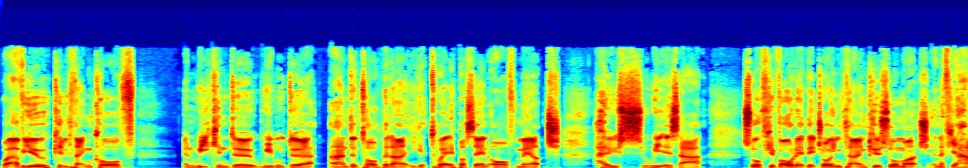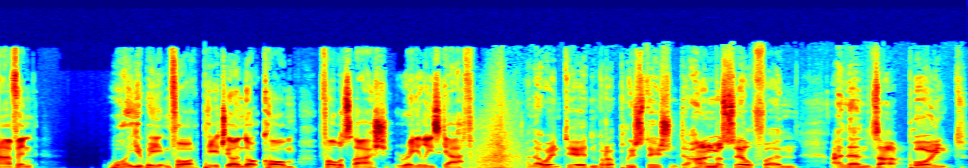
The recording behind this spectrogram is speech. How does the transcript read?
Whatever you can think of and we can do, we will do it. And on top of that, you get 20% off merch. How sweet is that? So if you've already joined, thank you so much. And if you haven't, what are you waiting for? Patreon.com forward slash Reilly's Gaff. And I went to Edinburgh Police Station to hand myself in, and then that point,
